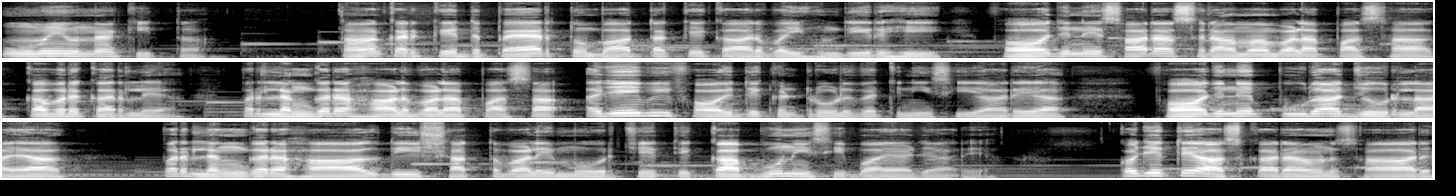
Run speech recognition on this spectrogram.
ਉਵੇਂ ਉਹਨਾਂ ਕੀਤਾ। ਤਾਂ ਕਰਕੇ ਦੁਪਹਿਰ ਤੋਂ ਬਾਅਦ ਤੱਕ ਇਹ ਕਾਰਵਾਈ ਹੁੰਦੀ ਰਹੀ। ਫੌਜ ਨੇ ਸਾਰਾ ਸਰਾਵਾਂ ਵਾਲਾ ਪਾਸਾ ਕਵਰ ਕਰ ਲਿਆ, ਪਰ ਲੰਗਰ ਹਾਲ ਵਾਲਾ ਪਾਸਾ ਅਜੇ ਵੀ ਫੌਜ ਦੇ ਕੰਟਰੋਲ ਵਿੱਚ ਨਹੀਂ ਸੀ ਆ ਰਿਹਾ। ਫੌਜ ਨੇ ਪੂਰਾ ਜ਼ੋਰ ਲਾਇਆ ਪਰ ਲੰਗਰ ਹਾਲ ਦੀ ਛੱਤ ਵਾਲੇ ਮੋਰਚੇ ਤੇ ਕਾਬੂ ਨਹੀਂ ਸੀ ਪਾਇਆ ਜਾ ਰਿਹਾ। ਕੁਝ ਇਤਿਹਾਸਕਾਰਾਂ ਅਨੁਸਾਰ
